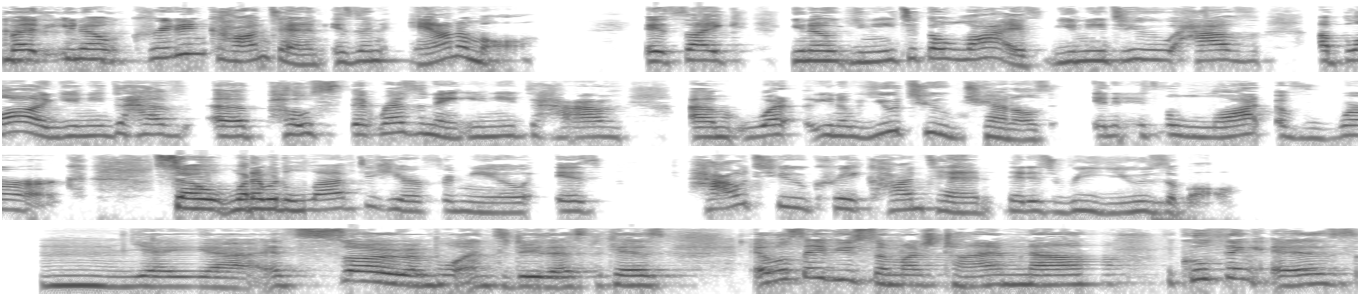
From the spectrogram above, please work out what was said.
But you know, creating content is an animal. It's like, you know, you need to go live. You need to have a blog. You need to have a post that resonate. You need to have um, what, you know, YouTube channels. And it's a lot of work. So what I would love to hear from you is how to create content that is reusable. Mm, yeah, yeah. It's so important to do this because it will save you so much time. Now, the cool thing is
